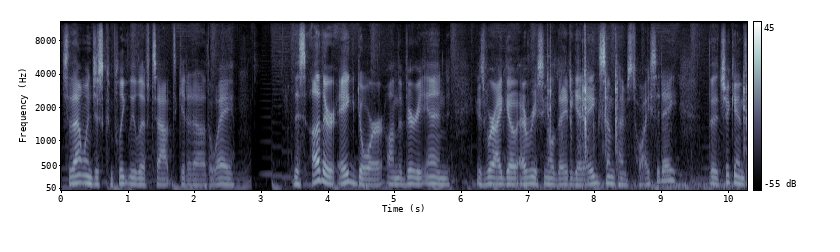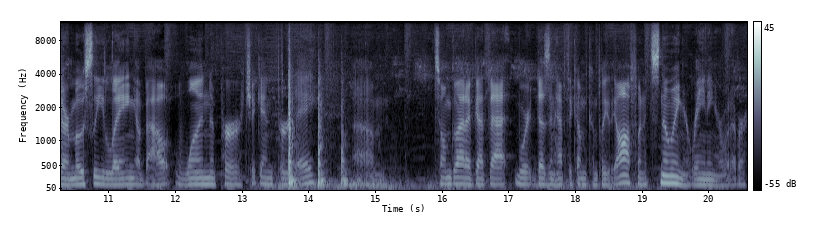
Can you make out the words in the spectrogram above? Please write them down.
So that one just completely lifts out to get it out of the way. This other egg door on the very end is where I go every single day to get eggs, sometimes twice a day the chickens are mostly laying about one per chicken per day. Um, so I'm glad I've got that where it doesn't have to come completely off when it's snowing or raining or whatever.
